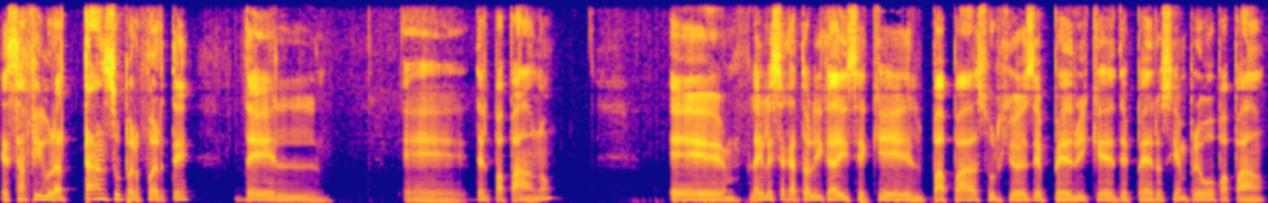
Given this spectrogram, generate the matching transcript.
esa figura tan súper fuerte del, eh, del papado, ¿no? Eh, la Iglesia Católica dice que el Papa surgió desde Pedro y que desde Pedro siempre hubo papado,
